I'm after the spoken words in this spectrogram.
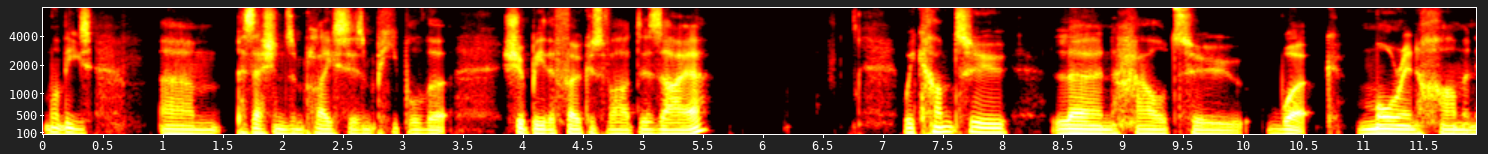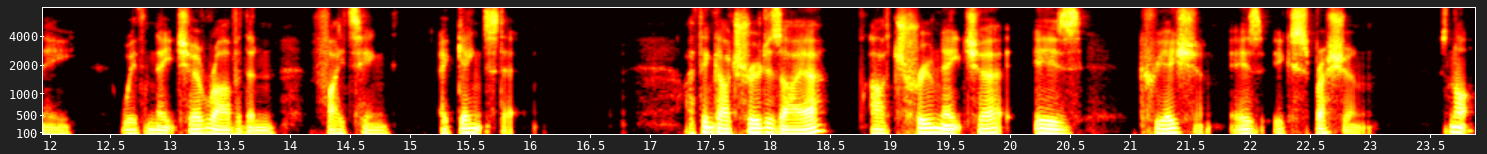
not, these um, possessions and places and people that should be the focus of our desire, we come to learn how to work more in harmony with nature rather than fighting against it. I think our true desire, our true nature is creation, is expression. It's not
